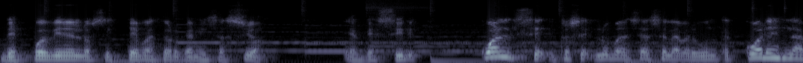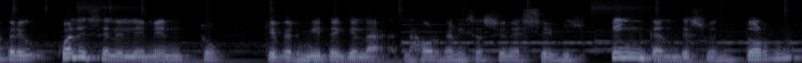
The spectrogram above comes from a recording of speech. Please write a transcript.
Después vienen los sistemas de organización, es decir, ¿cuál entonces Luhmann se hace la pregunta, ¿cuál es, la, cuál es el elemento que permite que las organizaciones se distingan de su entorno?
